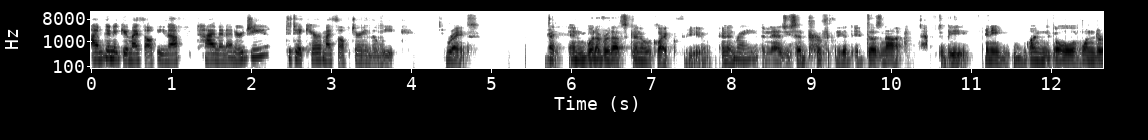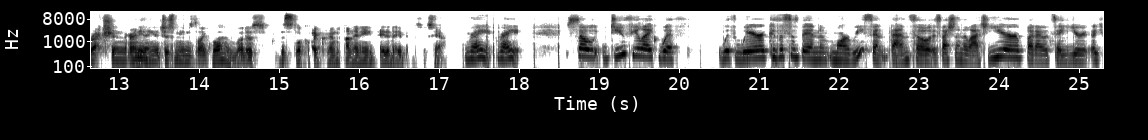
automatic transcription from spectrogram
I'm going to give myself enough time and energy to take care of myself during the mm-hmm. week. Right. Right. And whatever that's going to look like for you. And, it, Right. and as you said perfectly, it, it does not have to be any one goal of one direction or anything. It just means like, well, what does this look like in, on any day to day basis? Yeah. Right, right. So, do you feel like with with where because this has been more recent then, so especially in the last year, but I would say year like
